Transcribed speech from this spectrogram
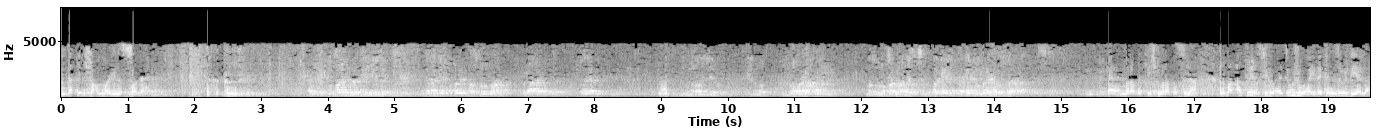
ننتقل إن شاء الله إلى الصلاة. نعم. آه المرأة ما كاينش مرأة تصلها المرأة يغسلها زوجها إذا كان الزوج ديالها.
